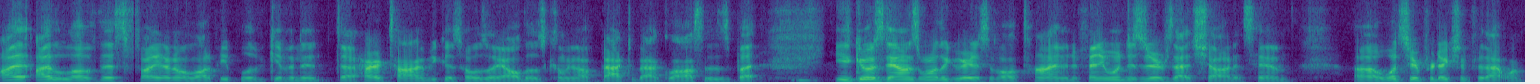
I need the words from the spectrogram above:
I, I love this fight. I know a lot of people have given it a hard time because Jose Aldo's coming off back to back losses, but he goes down as one of the greatest of all time. And if anyone deserves that shot, it's him. Uh, what's your prediction for that one?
